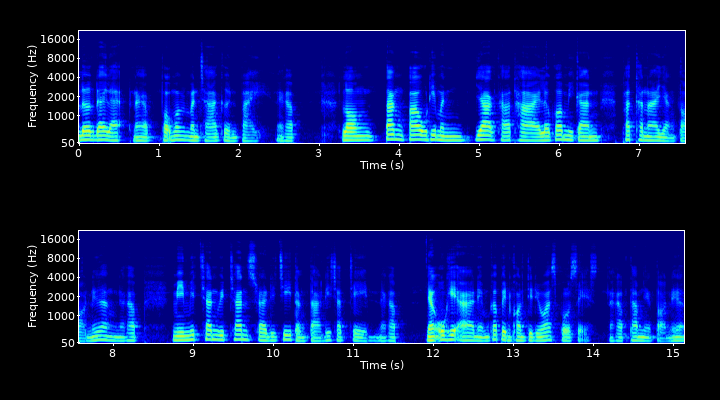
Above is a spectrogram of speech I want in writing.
เลิกได้แล้วนะครับ เพราะว่ามันช้าเกินไปนะครับ ลองตั้งเป้าที่มันยากท้าทาย แล้วก็มีการพัฒนาอย่างต่อเนื่องนะครับ มี mission vision strategy ต่างๆ ที่ชัดเจนนะครับ อย่าง OKR เนี่ยมันก็เป็น continuous process นะครับทำอย่างต่อเนื่อง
